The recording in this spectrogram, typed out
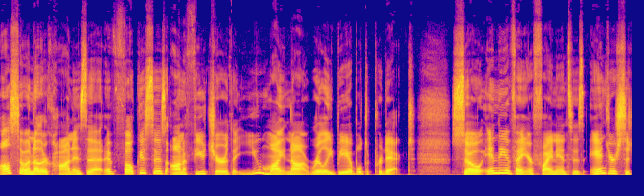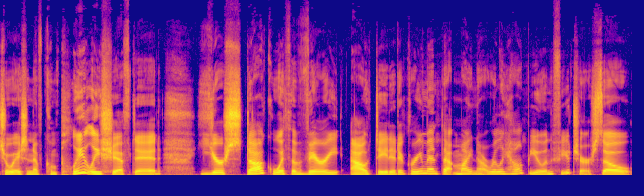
Also, another con is that it focuses on a future that you might not really be able to predict. So, in the event your finances and your situation have completely shifted, you're stuck with a very outdated agreement that might not really help you in the future. So,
